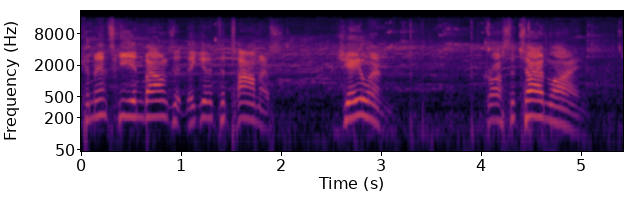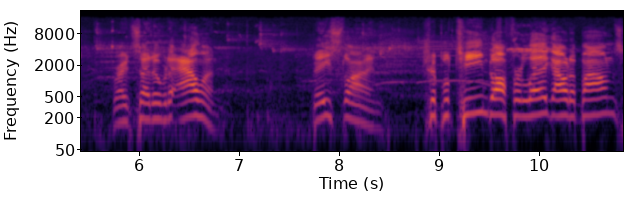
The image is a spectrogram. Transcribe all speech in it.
Kaminsky inbounds it. They get it to Thomas. Jalen across the timeline. Right side over to Allen. Baseline. Triple teamed off her leg, out of bounds.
